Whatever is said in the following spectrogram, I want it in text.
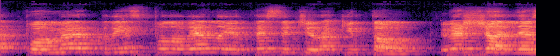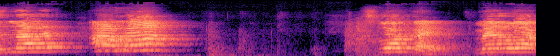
Гіппократ помер дві з половиною тисячі років тому. Ви що, не знали? Ага. Слухай, Милок,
